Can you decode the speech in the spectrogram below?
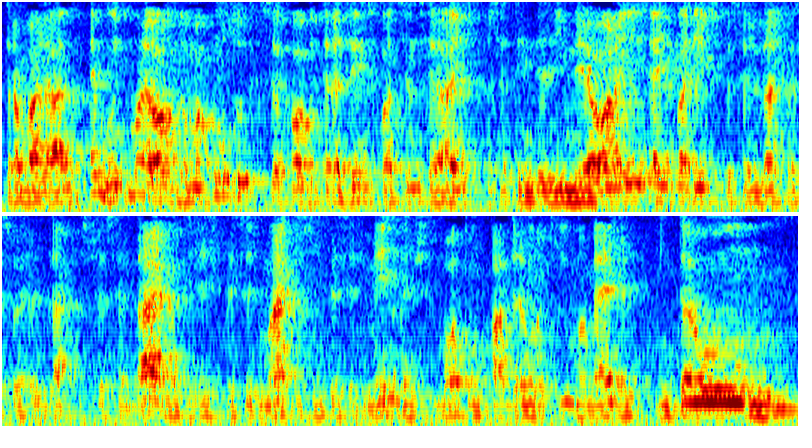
trabalhado é muito maior. Né? Uma consulta que você cobre 300, 400 reais, você atender ali meia hora, e aí varia de especialidade para especialidade, né? tem gente que precisa de mais, tem gente que precisa de menos, né? a gente bota um padrão aqui, uma média. Então,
